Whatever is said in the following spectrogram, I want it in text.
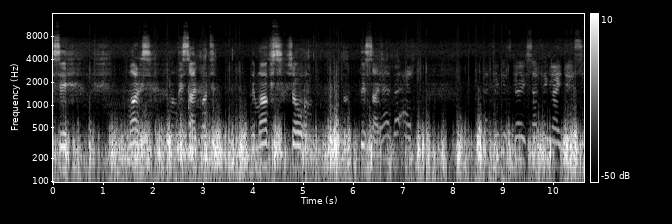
see marks on this side, but the maps show on this side. Yeah, but I, I think it's going something like this.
